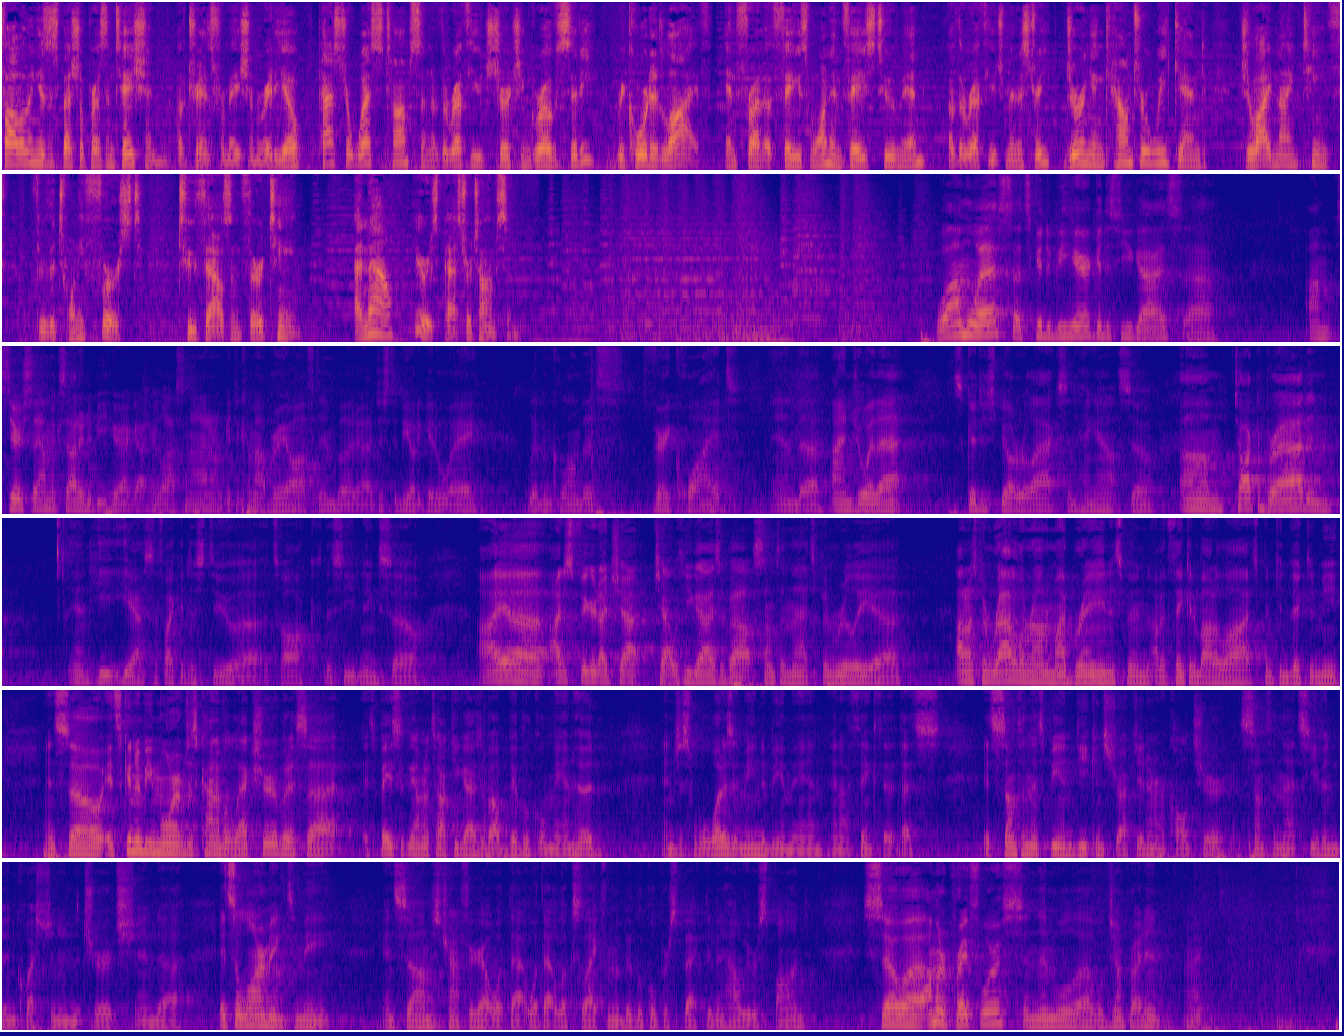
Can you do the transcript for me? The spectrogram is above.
Following is a special presentation of Transformation Radio. Pastor Wes Thompson of the Refuge Church in Grove City recorded live in front of Phase 1 and Phase 2 men of the Refuge Ministry during Encounter Weekend, July 19th through the 21st, 2013. And now, here is Pastor Thompson. Well, I'm Wes. It's good to be here. Good to see you guys. Uh, I'm seriously, I'm excited to be here. I got here last night. I don't get to come out very often, but uh, just to be able to get away, live in Columbus. It's very quiet, and uh, I enjoy that. It's good to just be able to relax and hang out. So, um, talked to Brad, and and he, he asked if I could just do a, a talk this evening. So, I uh, I just figured I'd chat chat with you guys about something that's been really uh, I don't know. It's been rattling around in my brain. It's been I've been thinking about a lot. It's been convicted me and so it's going to be more of just kind of a lecture, but it's uh, it's basically I'm going to talk to you guys about biblical manhood and just what does it mean to be a man. And I think that that's it's something that's being deconstructed in our culture. It's something that's even been questioned in the church, and uh, it's alarming to me. And so I'm just trying to figure out what that what that looks like from a biblical perspective and how we respond. So uh, I'm going to pray for us, and then we'll uh, we'll jump right in. All right.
